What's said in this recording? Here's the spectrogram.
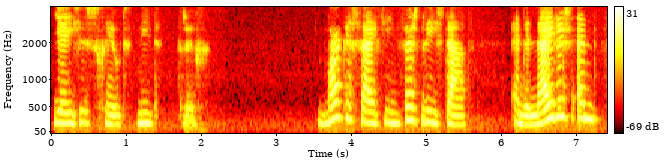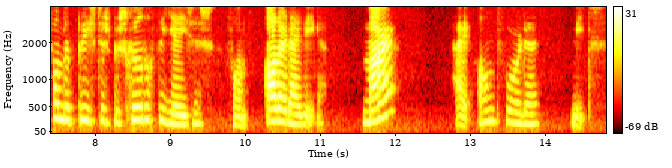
Jezus schreeuwt niet terug. Marcus 15, vers 3 staat: En de leiders en van de priesters beschuldigden Jezus van allerlei dingen. Maar hij antwoordde niets.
